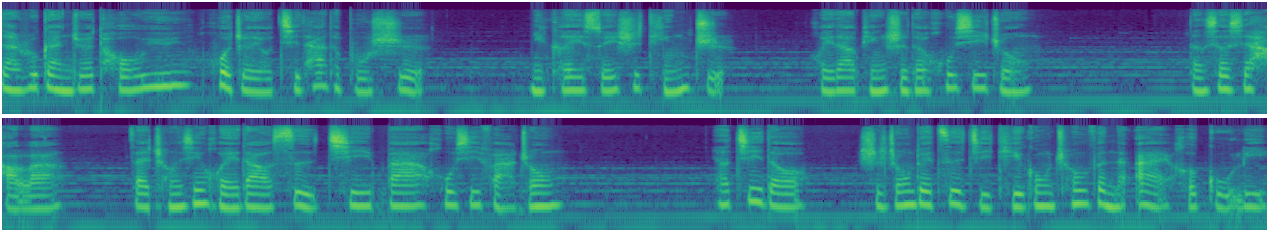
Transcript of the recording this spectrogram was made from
假如感觉头晕或者有其他的不适，你可以随时停止，回到平时的呼吸中。等休息好了，再重新回到四七八呼吸法中。要记得哦，始终对自己提供充分的爱和鼓励。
